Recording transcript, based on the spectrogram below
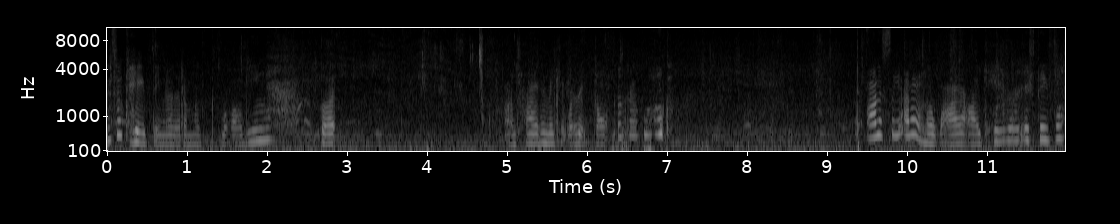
It's okay if they know that I'm like vlogging, but I'm trying to make it where they don't know that I vlog. Honestly, I don't know why I care if they vlog,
